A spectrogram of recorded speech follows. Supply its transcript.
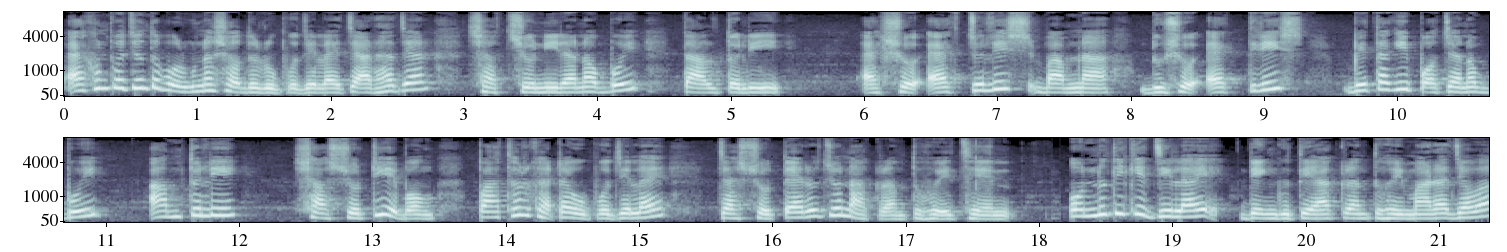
এখন পর্যন্ত বরগুনা সদর উপজেলায় চার হাজার সাতশো নিরানব্বই, তালতলি একশো একচল্লিশ, বামনা দুশো একত্রিশ, বেতাগি পঁচানব্বই, আমতলি সাতষট্টি এবং পাথরঘাটা উপজেলায় চারশো তেরো জন আক্রান্ত হয়েছেন। অন্যদিকে জেলায় ডেঙ্গুতে আক্রান্ত হয়ে মারা যাওয়া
